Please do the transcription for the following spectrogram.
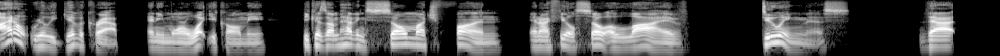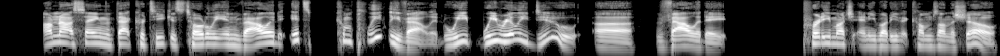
I don't really give a crap anymore what you call me because I'm having so much fun and I feel so alive doing this that I'm not saying that that critique is totally invalid. It's completely valid. We we really do uh, validate pretty much anybody that comes on the show,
